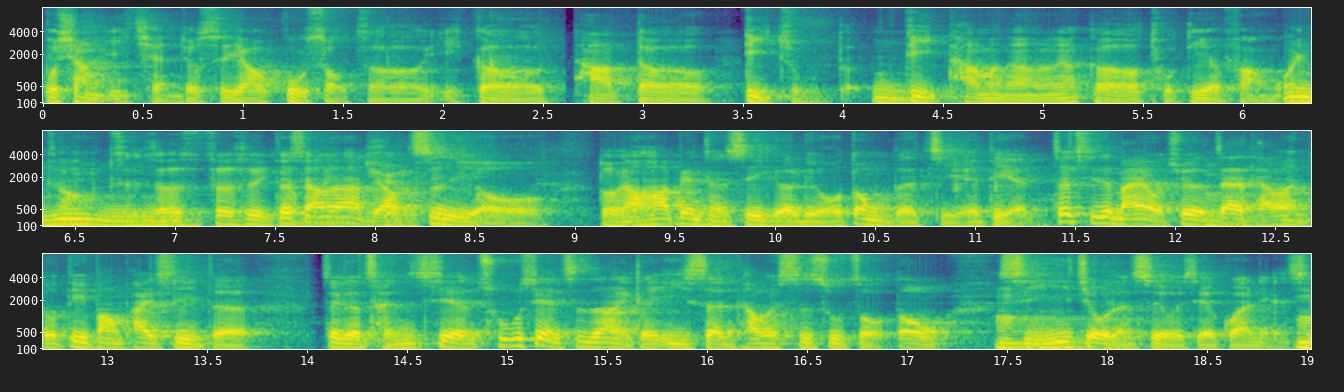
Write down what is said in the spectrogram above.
不像以前，就是要固守着一个他的地主的地，嗯、他们的那个土地的范围这样子。嗯、这这是一个这相对比较自由，对。然后它变成是一个流动的节点，这其实蛮有趣的。在台湾很多地方派系的这个呈现出现，事实上也跟医生他会四处走动、行医救人是有一些关联性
